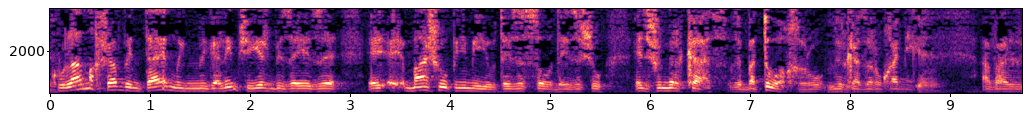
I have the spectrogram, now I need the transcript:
כולם עכשיו בינתיים מגלים שיש בזה איזה אה, אה, משהו פנימיות, איזה סוד, איזשהו, איזשהו מרכז, זה בטוח מרכז הרוחני. כן. אבל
